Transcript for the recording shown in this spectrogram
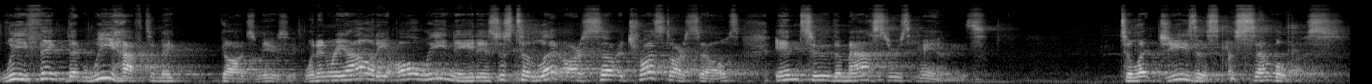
We think that we have to make God's music, when in reality, all we need is just to let ourselves trust ourselves into the Master's hands, to let Jesus assemble us,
